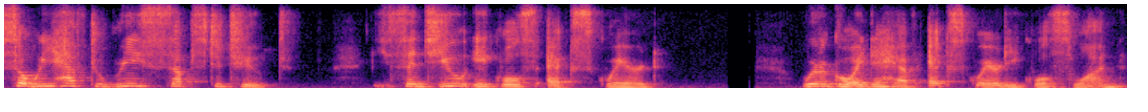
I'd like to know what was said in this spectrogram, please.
So we have to resubstitute. Since u equals x squared, we're going to have x squared equals 1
